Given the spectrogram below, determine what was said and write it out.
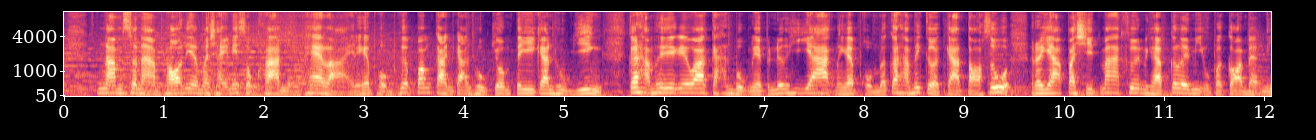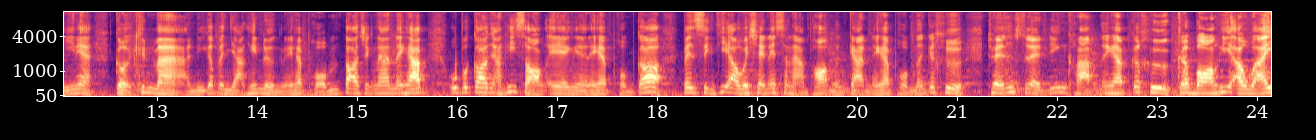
นำสนามเพาะเนี่ยมาใช้ในสงครามอย่างแพร่หลายนะครับผมเพื่อป้องกันการถูกโจมตีการถูกยิง ก็ทำให้เรียกได้ว่าการบุกเนี่ยเป็นเรื่องที่ยากนะครับผมแล้วก็ทำให้เกิดการต่อสู้ระยะประชิดมากขึ้นครับก็เลยมีอุปกรณ์แบบนี้เนี่ยเกิดขึ้นมาอันนี้ก็เป็นอย่างที่หนึ่งนะครับผมต่อจากนั้นนะครับอุปปกรณ์อย่างที่สองเองเนี่ยนะครับผมก็เป็นสิ่งที่เอาไว้ใช้ในสนามเพาะเหมือนกันนะครับผมนั่นก็คือ Translating Club นะครับก็คือกระบองที่เอาไว้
